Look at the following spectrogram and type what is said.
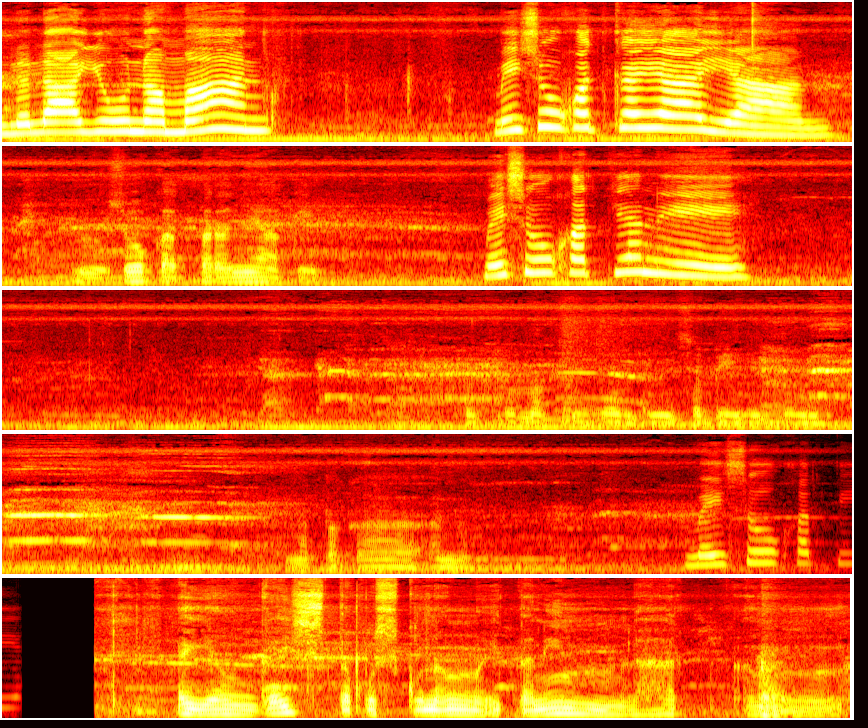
Lalayo naman. May sukat kaya yan. Hmm, sukat para niyaki. May sukat yan eh. Yan, ano sabihin mo, napaka ano. May sukat yan. Ayun guys, tapos ko nang maitanim lahat ang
